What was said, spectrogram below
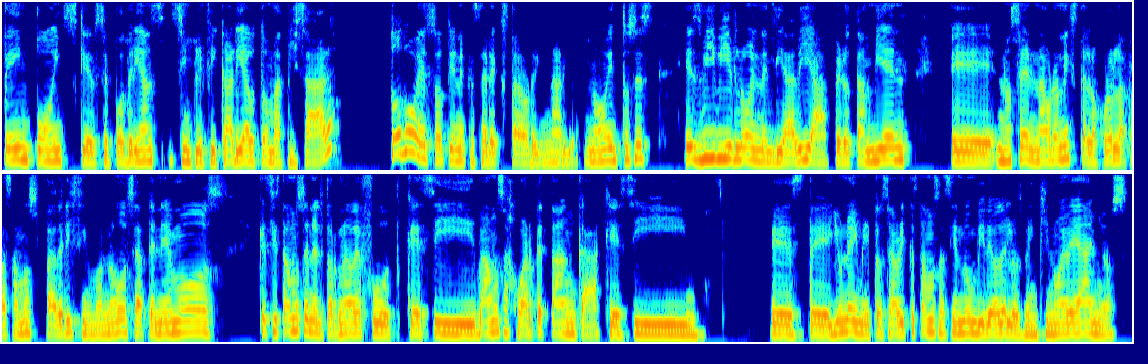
pain points que se podrían simplificar y automatizar, todo eso tiene que ser extraordinario, ¿no? Entonces, es vivirlo en el día a día, pero también, eh, no sé, en Auronix, te lo juro, la pasamos padrísimo, ¿no? O sea, tenemos que si estamos en el torneo de foot, que si vamos a jugar petanca, que si este, you name it. O sea, ahorita estamos haciendo un video de los 29 años.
